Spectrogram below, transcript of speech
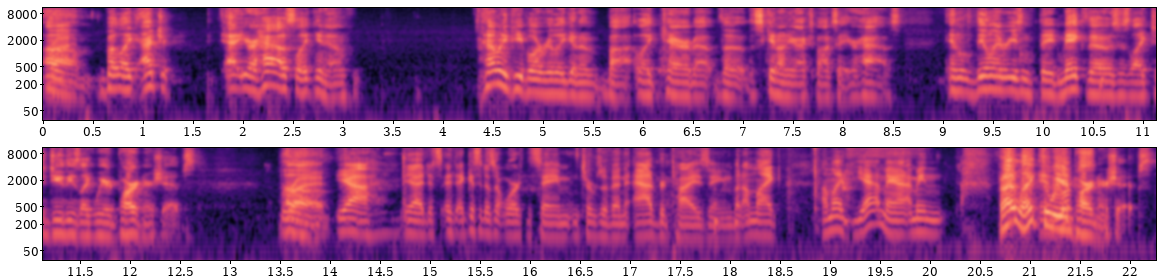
Right. Um, but like at your at your house, like you know, how many people are really gonna buy like care about the the skin on your Xbox at your house? And the only reason they'd make those is like to do these like weird partnerships. Right. Um, yeah. Yeah. It just, it, I guess it doesn't work the same in terms of an advertising, but I'm like, I'm like, yeah, man. I mean, But I like the weird looks- partnerships.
